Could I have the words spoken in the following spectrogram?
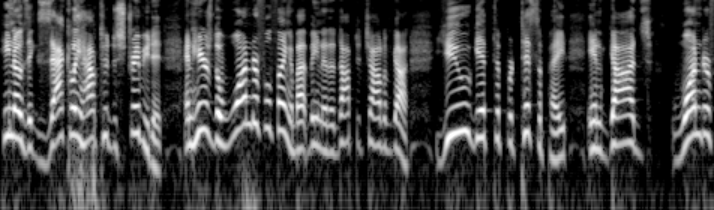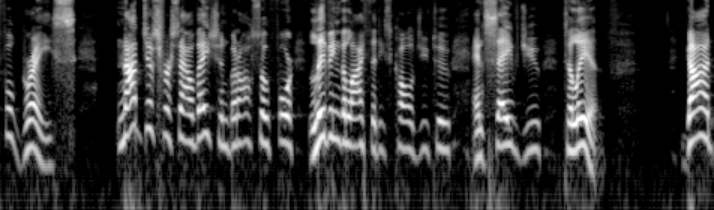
He knows exactly how to distribute it. And here's the wonderful thing about being an adopted child of God you get to participate in God's wonderful grace, not just for salvation, but also for living the life that He's called you to and saved you to live. God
